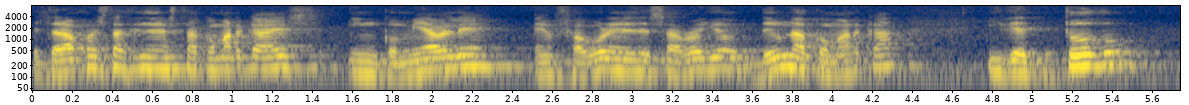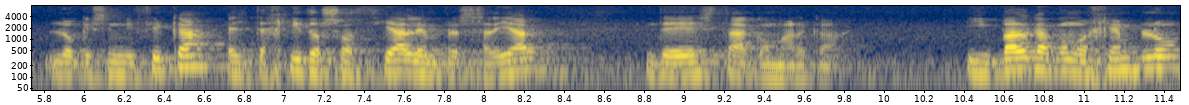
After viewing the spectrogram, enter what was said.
El trabajo que está haciendo en esta comarca es encomiable en favor en el desarrollo de una comarca y de todo lo que significa el tejido social empresarial de esta comarca. Y valga como ejemplo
